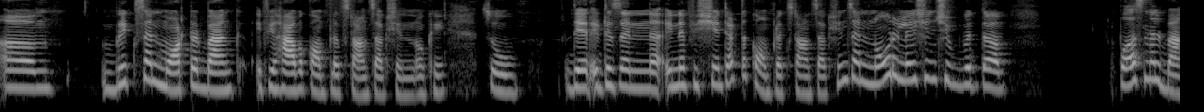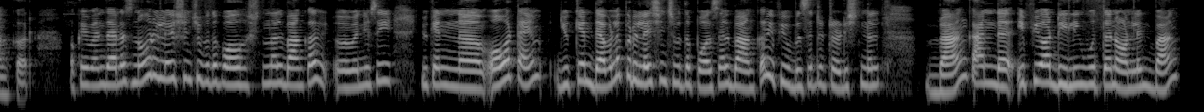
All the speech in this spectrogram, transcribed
um, bricks and mortar bank if you have a complex transaction okay? So there it is an uh, inefficient at the complex transactions and no relationship with the personal banker okay? When there is no relationship with the personal banker uh, when you see you can uh, over time you can develop a relationship with the personal banker if you visit a traditional bank and uh, if you are dealing with an online bank.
